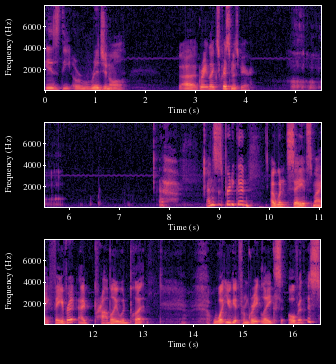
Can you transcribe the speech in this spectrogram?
is the original uh, Great Lakes Christmas beer. And this is pretty good. I wouldn't say it's my favorite. I probably would put what you get from Great Lakes over this.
